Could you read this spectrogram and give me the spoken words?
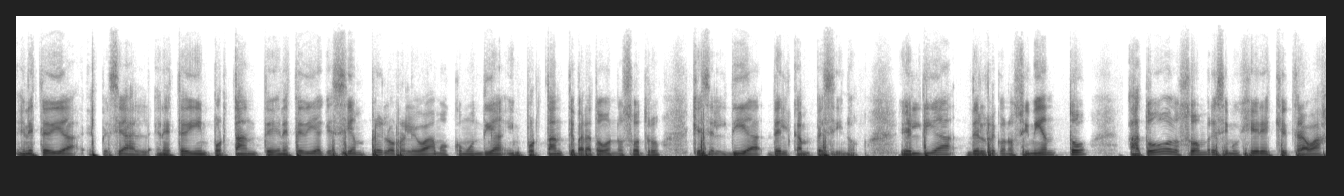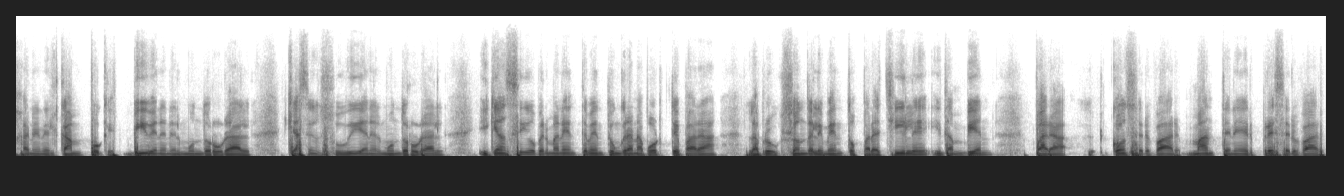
en este día especial, en este día importante, en este día que siempre lo relevamos como un día importante para todos nosotros, que es el Día del Campesino, el día del reconocimiento a todos los hombres y mujeres que trabajan en el campo, que viven en el mundo rural, que hacen su vida en el mundo rural y que han sido permanentemente un gran aporte para la producción de alimentos para Chile y también para conservar, mantener, preservar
